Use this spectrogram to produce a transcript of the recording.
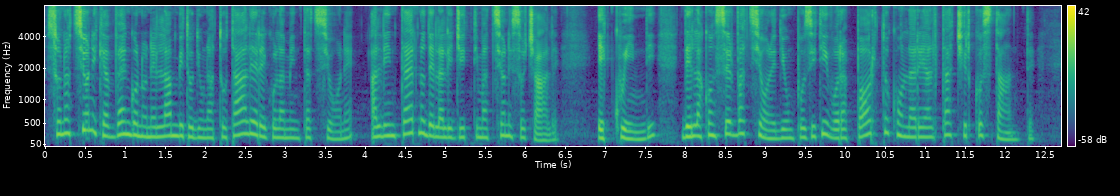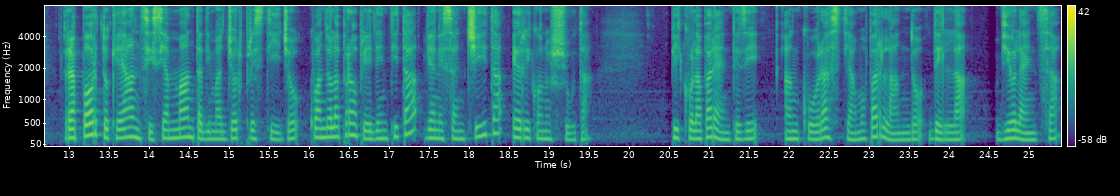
sono azioni che avvengono nell'ambito di una totale regolamentazione all'interno della legittimazione sociale e quindi della conservazione di un positivo rapporto con la realtà circostante, rapporto che anzi si ammanta di maggior prestigio quando la propria identità viene sancita e riconosciuta. Piccola parentesi, ancora stiamo parlando della violenza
